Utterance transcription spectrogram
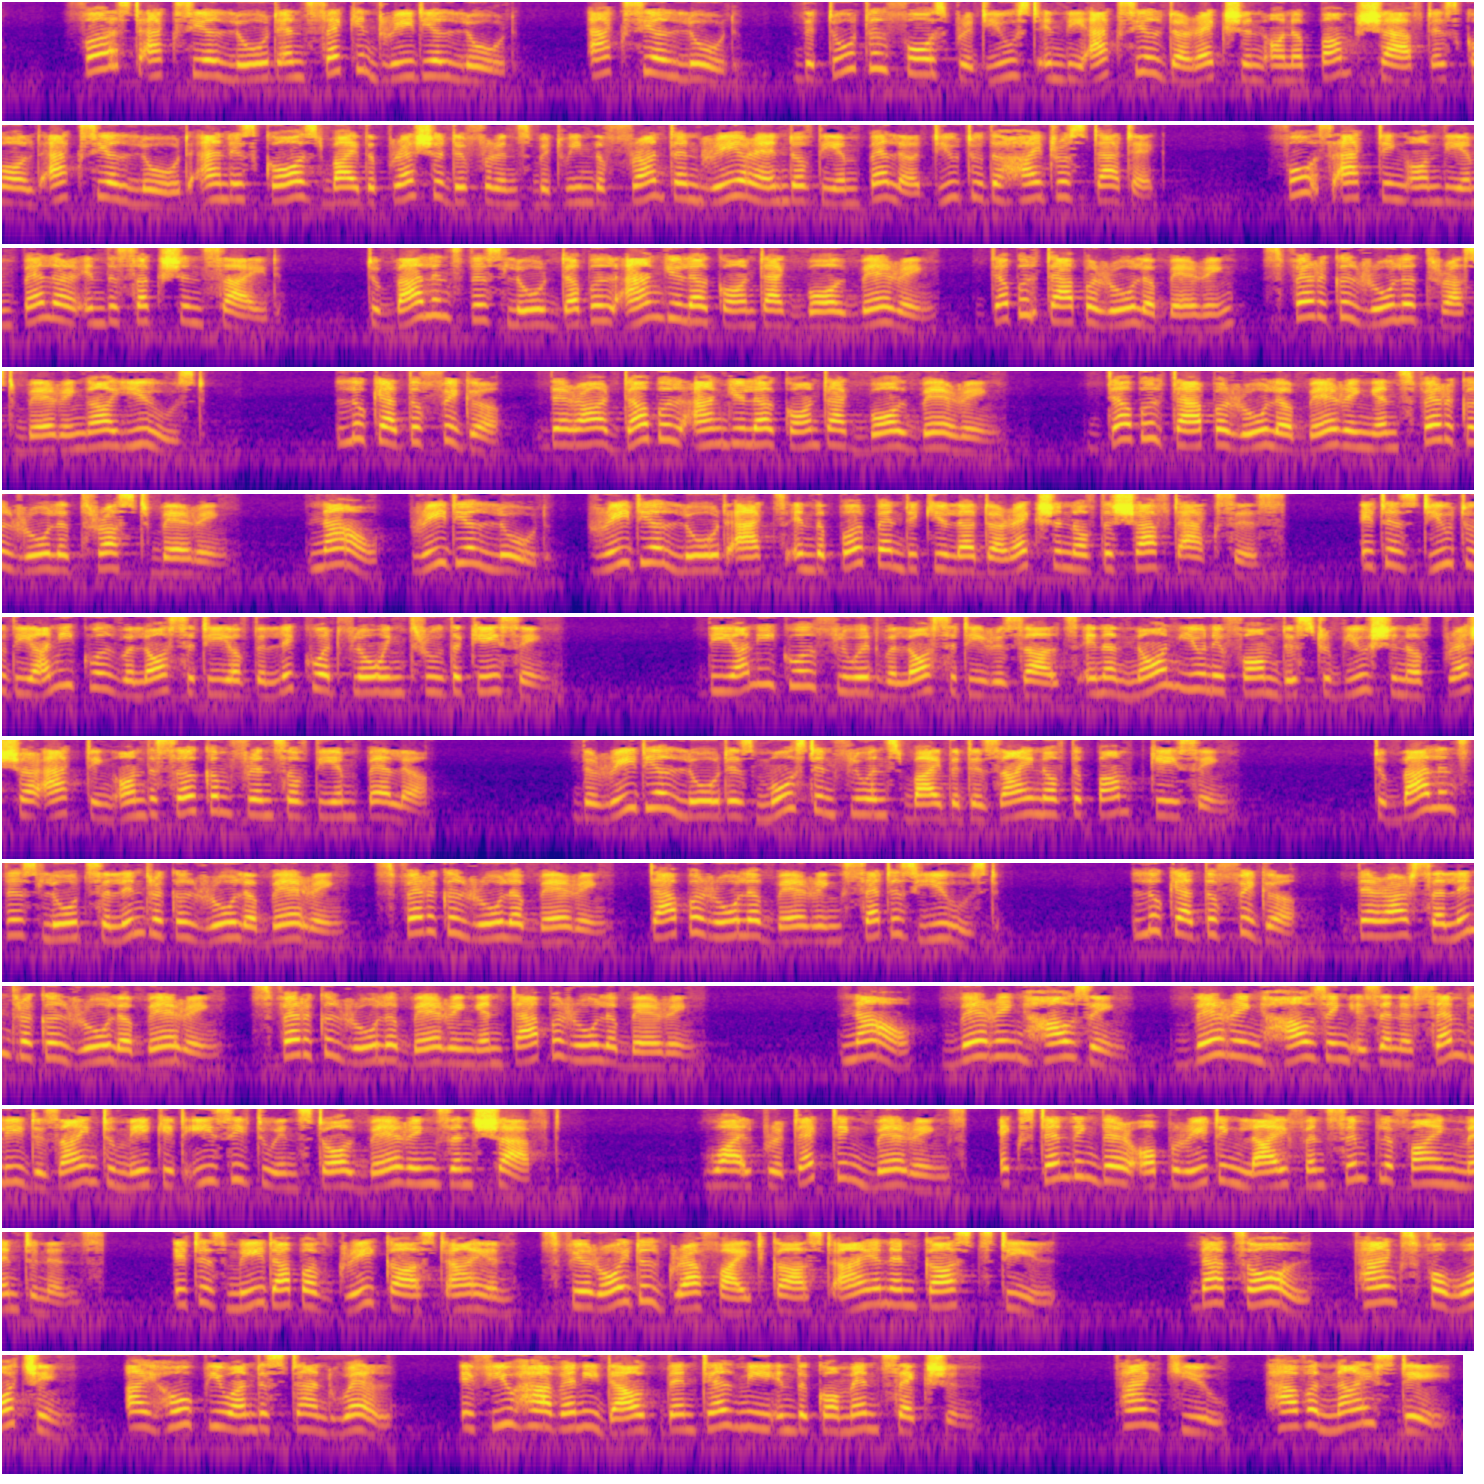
First axial load and second radial load. Axial load. The total force produced in the axial direction on a pump shaft is called axial load and is caused by the pressure difference between the front and rear end of the impeller due to the hydrostatic force acting on the impeller in the suction side. To balance this load double angular contact ball bearing, double taper roller bearing, spherical roller thrust bearing are used. Look at the figure. There are double angular contact ball bearing, double taper roller bearing and spherical roller thrust bearing. Now, radial load. Radial load acts in the perpendicular direction of the shaft axis. It is due to the unequal velocity of the liquid flowing through the casing. The unequal fluid velocity results in a non-uniform distribution of pressure acting on the circumference of the impeller. The radial load is most influenced by the design of the pump casing. To balance this load cylindrical roller bearing, spherical roller bearing, taper roller bearing set is used. Look at the figure. There are cylindrical roller bearing, spherical roller bearing and taper roller bearing. Now, bearing housing. Bearing housing is an assembly designed to make it easy to install bearings and shaft while protecting bearings, extending their operating life and simplifying maintenance. It is made up of gray cast iron, spheroidal graphite cast iron and cast steel. That's all. Thanks for watching. I hope you understand well. If you have any doubt then tell me in the comment section. Thank you. Have a nice day.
